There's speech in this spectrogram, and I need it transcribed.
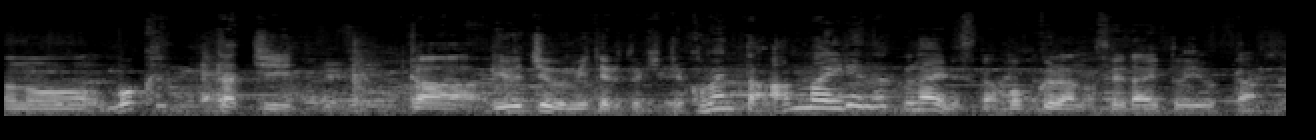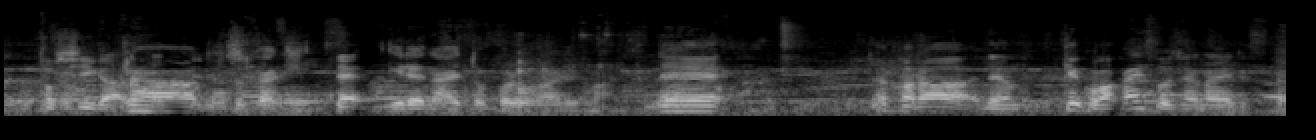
あの僕たちが YouTube 見てるときってコメントあんま入れなくないですか？僕らの世代というか年が経ってる人確かにたちって。入れないところがありますね。でだからで結構若い層じゃないですか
